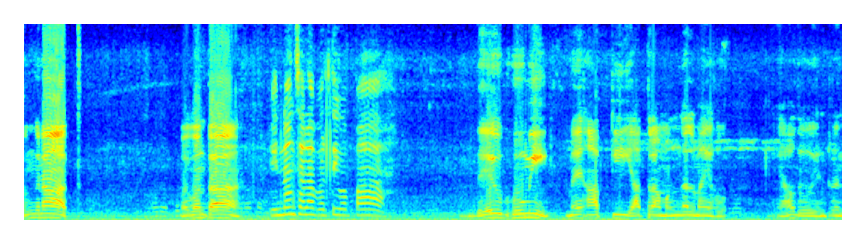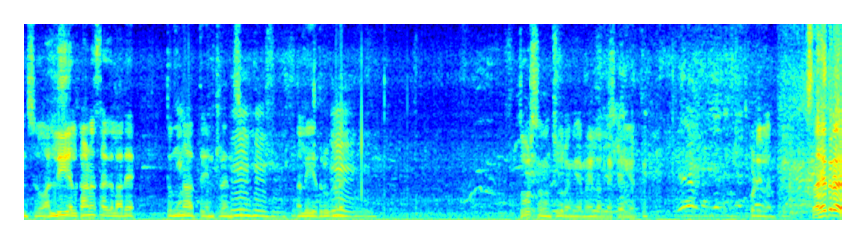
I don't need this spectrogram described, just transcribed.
ತುಂಗನಾಥ್. ಭಗವಂತ. ಇನ್ನೊಂದ್ಸಲ ಬರ್ತೀವಪ್ಪ. ದೇವಭೂಮಿ ಮೇ ಆಪ್ಕಿ ಯಾತ್ರಾ ಮಂಗಲ್ಮಯ ಹೋ. ಯಾವುದು ಎಂಟ್ರೆನ್ಸ್ ಅಲ್ಲಿ ಅಲ್ಲಿ ಕಾಣಿಸ್ತಾ ಇದಲ್ಲ ಅದೇ ತುಂಗನಾಥ್ ಎಂಟ್ರೆನ್ಸ್ ಅಲ್ಲಿ ಎದುರುಗಡೆ. ತೋರ್ಸ ಒಂಚೂರು ಹಂಗೆ ಮೇಲಲ್ಲೇ ಕೈ ಎತ್ತಿ. ಕೊಡಿಲ್ಲ ಅಂತ ಸ್ನೇಹಿತರೆ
